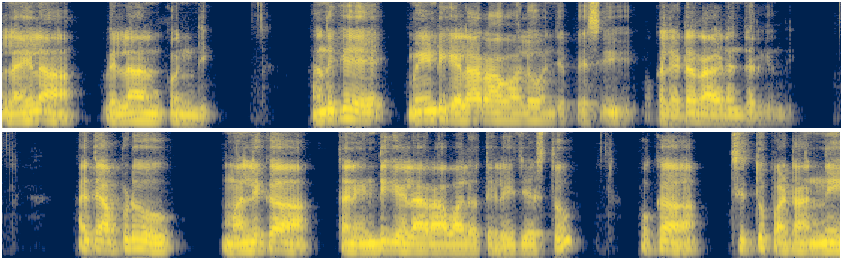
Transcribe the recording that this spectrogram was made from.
లైలా వెళ్ళాలనుకుంది. అందుకే మీ ఇంటికి ఎలా రావాలో అని చెప్పేసి ఒక లెటర్ రాయడం జరిగింది. అయితే అప్పుడు మల్లిక తన ఇంటికి ఎలా రావాలో తెలియజేస్తూ ఒక చిత్తుపటాన్ని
